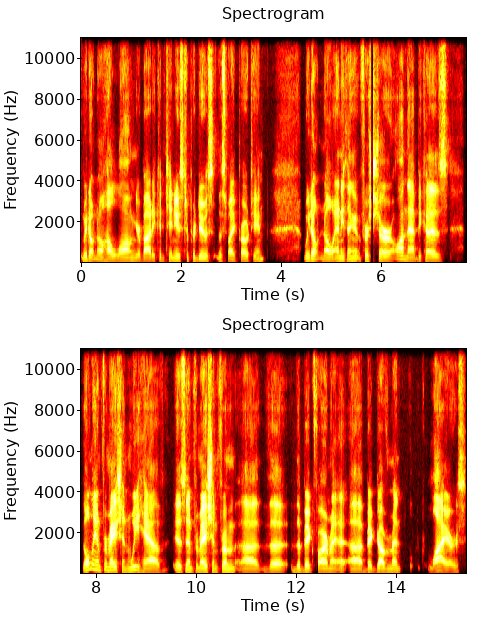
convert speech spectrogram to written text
We don't know how long your body continues to produce the spike protein. We don't know anything for sure on that because the only information we have is information from uh, the the big pharma, uh, big government liars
